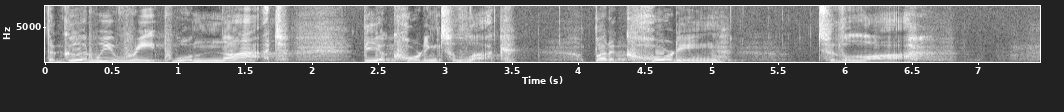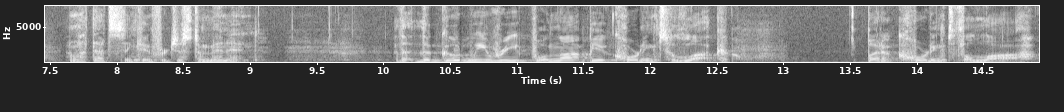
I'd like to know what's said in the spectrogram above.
The good we reap will not be according to luck, but according to the law. And let that sink in for just a minute. The good we reap will not be according to luck, but according to the law.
